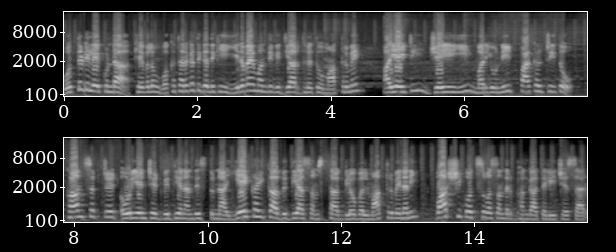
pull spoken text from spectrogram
ఒత్తిడి లేకుండా కేవలం ఒక తరగతి గదికి ఇరవై మంది విద్యార్థులతో మాత్రమే ఐఐటి జేఈఈ మరియు నీట్ ఫ్యాకల్టీతో కాన్సెప్టెడ్ ఓరియంటెడ్ విద్యను అందిస్తున్న ఏకైక విద్యా సంస్థ గ్లోబల్ మాత్రమేనని వార్షికోత్సవ సందర్భంగా తెలియజేశారు.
